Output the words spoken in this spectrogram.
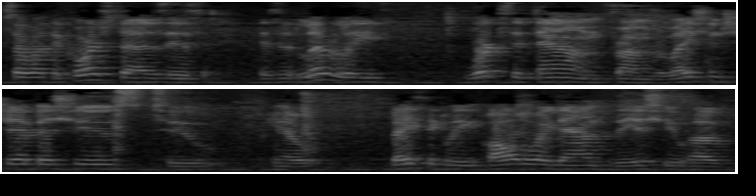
So what the Course does is, is it literally works it down from relationship issues to, you know, basically all the way down to the issue of,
